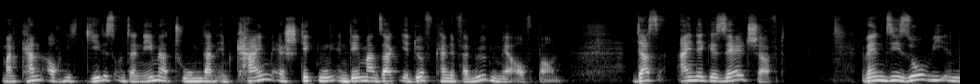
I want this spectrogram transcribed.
man kann auch nicht jedes Unternehmertum dann im Keim ersticken, indem man sagt, ihr dürft keine Vermögen mehr aufbauen. Dass eine Gesellschaft, wenn sie so wie in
